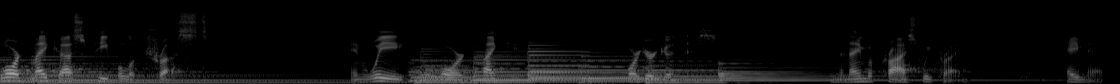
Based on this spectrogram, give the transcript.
Lord, make us people of trust. And we, oh Lord, thank you for your goodness. In the name of Christ we pray. Amen.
